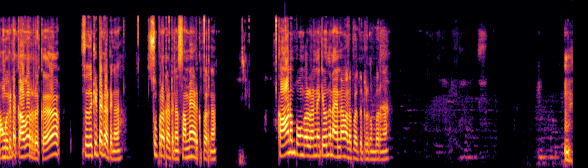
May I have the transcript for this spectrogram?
அவங்கக்கிட்ட கவர் இருக்குது ஸோ இதை கிட்ட காட்டுங்க. சூப்பராக காட்டுங்க. செம்மையாக இருக்குது பாருங்கள் காணும் பொங்கல் அன்னைக்கு வந்து நான் என்ன வேலை பார்த்துட்டு இருக்கேன் ம்.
